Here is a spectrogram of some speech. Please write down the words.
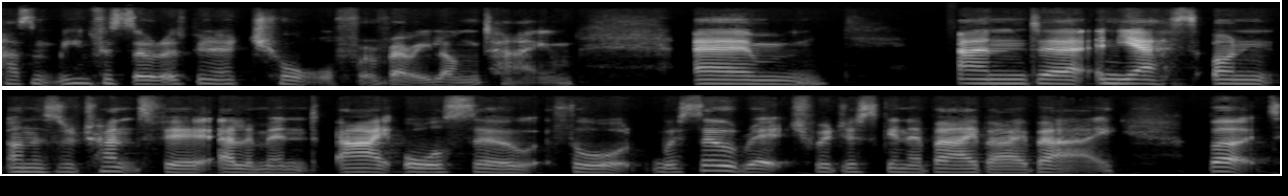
hasn't been for so long it's been a chore for a very long time um and uh, and yes, on on the sort of transfer element, I also thought we're so rich, we're just to buy, buy, buy. But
